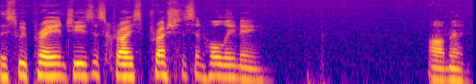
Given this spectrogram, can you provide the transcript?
This we pray in Jesus Christ's precious and holy name. Amen.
